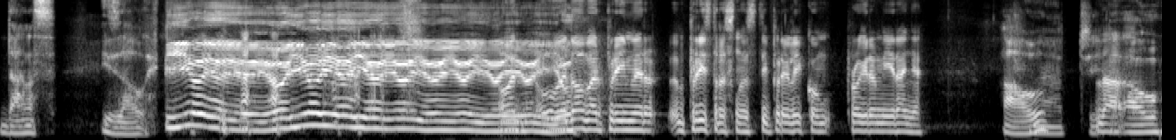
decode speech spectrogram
danas i za zauvek. Ovo je dobar primjer pristrasnosti prilikom programiranja. Au. Znači, da. au.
